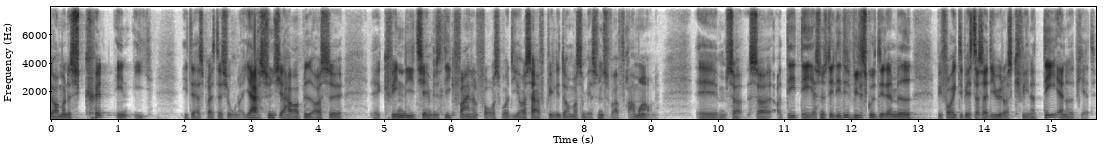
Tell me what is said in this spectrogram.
dommernes køn ind i, i deres præstationer. Jeg synes, jeg har oplevet også øh, kvindelige Champions League Final Force, hvor de også har haft kvindelige dommer, som jeg synes var fremragende. Øh, så, så, og det, det, jeg synes, det er lidt et vildskud, det der med, vi får ikke det bedste, og så er de jo også kvinder. Det er noget pjat.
